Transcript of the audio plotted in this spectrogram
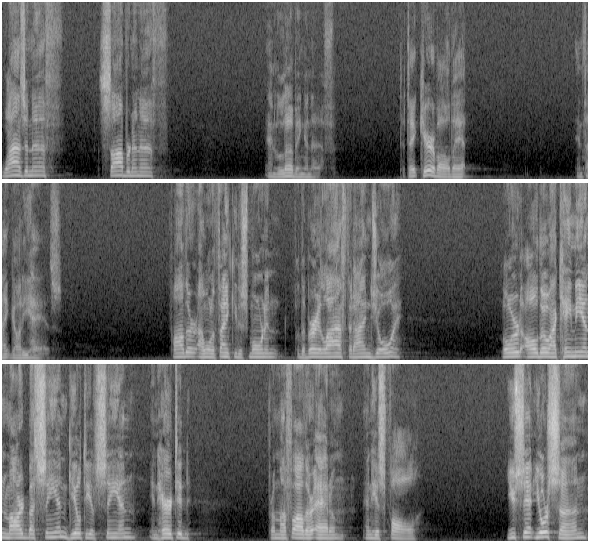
wise enough, sovereign enough, and loving enough to take care of all that. And thank God He has. Father, I want to thank you this morning for the very life that I enjoy. Lord, although I came in marred by sin, guilty of sin, inherited from my father Adam and his fall, you sent your Son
